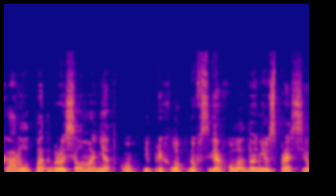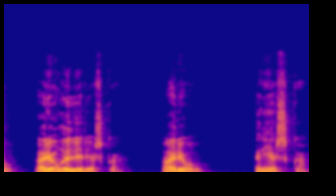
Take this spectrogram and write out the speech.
Карл подбросил монетку и, прихлопнув сверху ладонью, спросил. «Орел или решка?» «Орел». «Решка».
